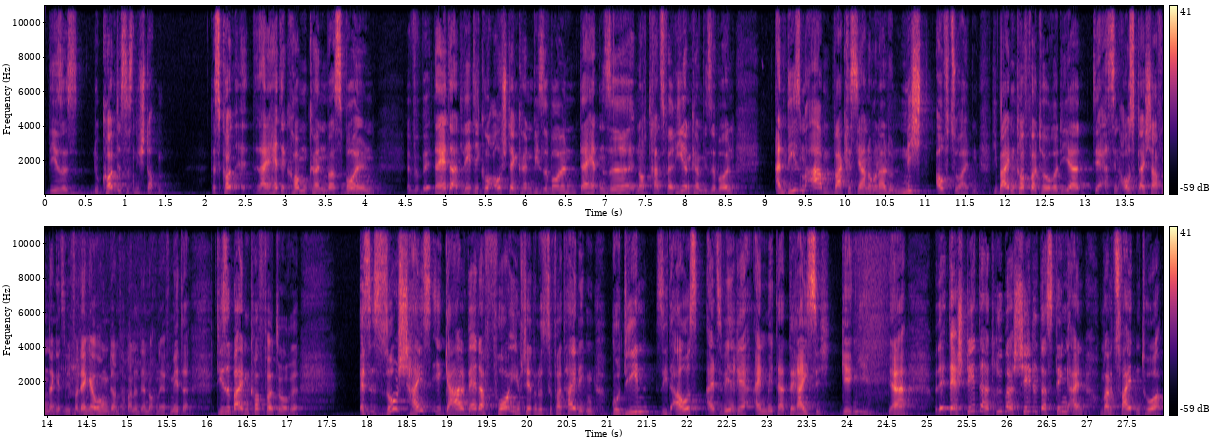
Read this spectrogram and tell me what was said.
dieses, du konntest es nicht stoppen. Das kon da hätte kommen können, was wollen. Da hätte Atletico aufstellen können, wie sie wollen. Da hätten sie noch transferieren können, wie sie wollen. An diesem Abend war Cristiano Ronaldo nicht aufzuhalten. Die beiden Kopfballtore, die ja erst den Ausgleich schaffen, dann geht es in die Verlängerung, dann verwandelt er noch einen Elfmeter. Diese beiden Kopfballtore, es ist so scheißegal, wer da vor ihm steht, um es zu verteidigen. Godin sieht aus, als wäre er 1,30 Meter gegen ihn. Ja? Der, der steht da drüber, schädelt das Ding ein und beim zweiten Tor,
